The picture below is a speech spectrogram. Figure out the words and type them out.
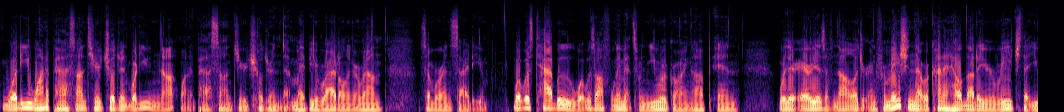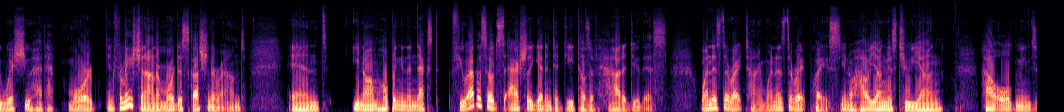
What do you want to pass on to your children? What do you not want to pass on to your children that might be rattling around somewhere inside of you? What was taboo? What was off limits when you were growing up? And were there areas of knowledge or information that were kind of held out of your reach that you wish you had more information on or more discussion around? And, you know, I'm hoping in the next few episodes to actually get into details of how to do this. When is the right time? When is the right place? You know, how young is too young? How old means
